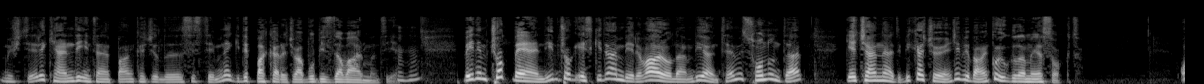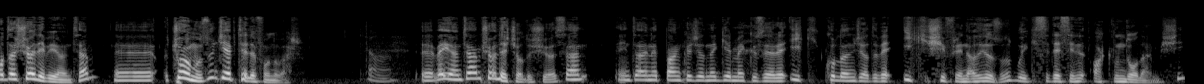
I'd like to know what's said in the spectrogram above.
müşteri kendi internet bankacılığı sistemine gidip bakar acaba bu bizde var mı diye. Benim çok beğendiğim, çok eskiden beri var olan bir yöntemi sonunda geçenlerde birkaç ay önce bir banka uygulamaya soktu. O da şöyle bir yöntem. Ee, çoğumuzun cep telefonu var. Tamam. E, ve yöntem şöyle çalışıyor. Sen internet bankacılığına girmek üzere ilk kullanıcı adı ve ilk şifreni alıyorsunuz. Bu ikisi de senin aklında olan bir şey.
